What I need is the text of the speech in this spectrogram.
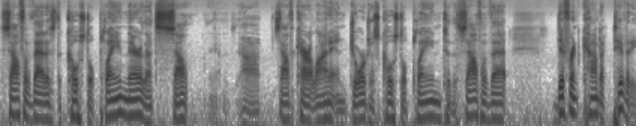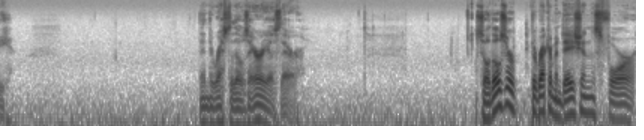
South of that is the coastal plain there. That's south uh, South Carolina and Georgia's coastal plain to the south of that, different conductivity than the rest of those areas there. So those are the recommendations for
